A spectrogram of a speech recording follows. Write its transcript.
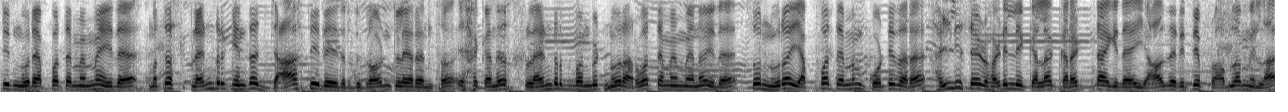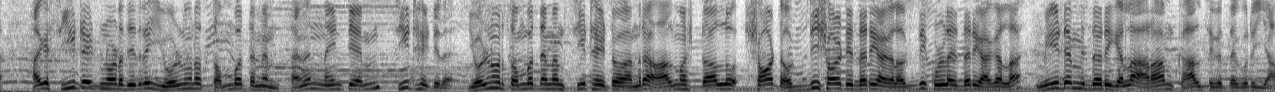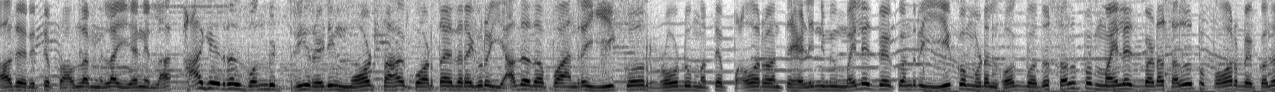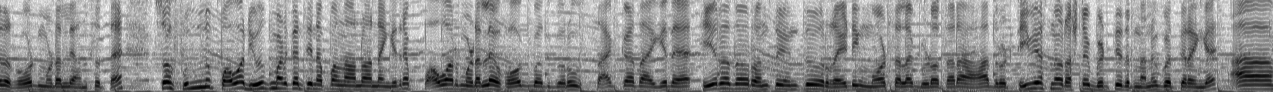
ಟಿ ನೂರ ಎಪ್ಪತ್ತು ಎಂ ಎಂ ಇದೆ. ಮತ್ತೆ ಸ್ಪ್ಲೆಂಡರ್ಗಿಂತ ಜಾಸ್ತಿ ಇದೆ ಇದ್ರದ್ದು ಗ್ರೌಂಡ್ ಕ್ಲಿಯರೆನ್ಸ್ ಯಾಕಂದ್ರೆ ಸ್ಪ್ಲೆಂಡರ್ ಬಂದ್ಬಿಟ್ಟು ನೂರ ಅರವತ್ತು ಎಂ ಎಂ ಏನೋ ಇದೆ. ಸೊ ನೂರ ಎಪ್ಪತ್ತು ಎಂ ಎಂ ಕೊಟ್ಟಿದ್ದಾರೆ. ಹಳ್ಳಿ ಸೈಡ್ ಹೊಡಿಲಿಕ್ಕೆಲ್ಲ ಕರೆಕ್ಟ್ ಆಗಿದೆ. ಯಾವುದೇ ರೀತಿ ಪ್ರಾಬ್ಲಮ್ ಇಲ್ಲ. ಹಾಗೆ ಸೀಟ್ ಹೈಟ್ ನೋಡೋದಿದ್ರೆ ಏಳ್ನೂರ ತೊಂಬತ್ತು M M seven ninety M M seat height ಇದೆ. ಏಳ್ನೂರ ತೊಂಬತ್ತು ಎಂ ಎಂ ಸೀಟ್ ಹೈಟು ಅಂದ್ರೆ ಆಲ್ಮೋಸ್ಟ್ ಆಲ್ ಶಾರ್ಟ್ ಅಗ್ದಿ ಶಾರ್ಟ್ ಇದ್ದರಿಗೆ ಆಗಲ್ಲ, ಅಗ್ದಿ ಕುಳ್ಳ ಇದ್ದರಿಗೆ ಆಗಲ್ಲ. ಮೀಡಿಯಂ ಇದ್ದವರಿಗೆಲ್ಲ ಆರಾಮ್ ಕಾಲ್ ಸಿಗುತ್ತೆ ಗುರು, ಯಾವುದೇ ರೀತಿ ಪ್ರಾಬ್ಲಮ್ ಇಲ್ಲ, ಏನಿಲ್ಲ. ಹಾಗೆ ಇದ್ರಲ್ಲಿ ಬಂದ್ಬಿಟ್ಟು ತ್ರೀ ರೈಡಿಂಗ್ ಮೋಡ್ ಸಹ ಕೊಡ್ತಾ ಇದ್ದಾರೆ ಗುರು. ಯಾವ್ದಾದಪ್ಪ ಅಂದ್ರೆ ಈಕೋ ರೋಡು ಮತ್ತೆ ಪವರ್ ಅಂತ ಹೇಳಿ ನಿಮಗೆ ಮೈಲೇಜ್ ಬೇಕು ಅಂದರೆ ಈಕೋ ಮೋಡಲ್ ಹೋಗ್ಬೋದು. ಸ್ವಲ್ಪ ಮೈಲೇಜ್ ಬೇಡ, ಸ್ವಲ್ಪ ಪವರ್ ಬೇಕು ಅಂದರೆ ರೋಡ್ ಮೋಡಲ್ಲಿ ಅನ್ಸುತ್ತೆ. ಸೊ ಫುಲ್ ಪವರ್ ಯೂಸ್ ಮಾಡ್ಕೊಂತೀನಪ್ಪ ನಾನು ಅನ್ನಂಗಿದ್ರೆ ಪವರ್ ಮೋಡಲ್ಲೇ ಹೋಗ್ಬೋದು ಗುರು, ಸಖತ್ತಾಗಿದೆ. ಹೀರೋದವ್ರು ಅಂತೂ ಇಂತೂ ರೈಡಿಂಗ್ ಮೋಡ್ಸ್ ಎಲ್ಲ ಬಿಡೋ ತರ ಆದ್ರೂ ಟಿ ವಿ ಎಸ್ನವ್ರು ಅಷ್ಟೇ ಬಿಡ್ತಿದ್ರು ನನಗೆ ಗೊತ್ತಿರಂಗೆ.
